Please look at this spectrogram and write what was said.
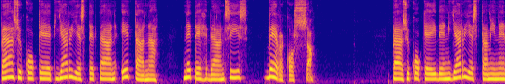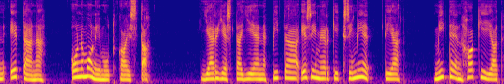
Pääsykokeet järjestetään etänä – ne tehdään siis verkossa. Pääsykokeiden järjestäminen etänä on monimutkaista. Järjestäjien pitää esimerkiksi miettiä, miten hakijat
